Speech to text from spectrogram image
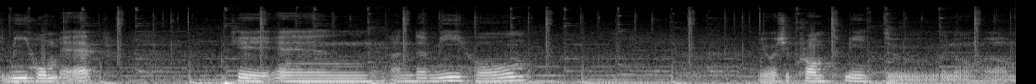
the Mi Home app okay and under Mi Home it will actually prompt me to you know um,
